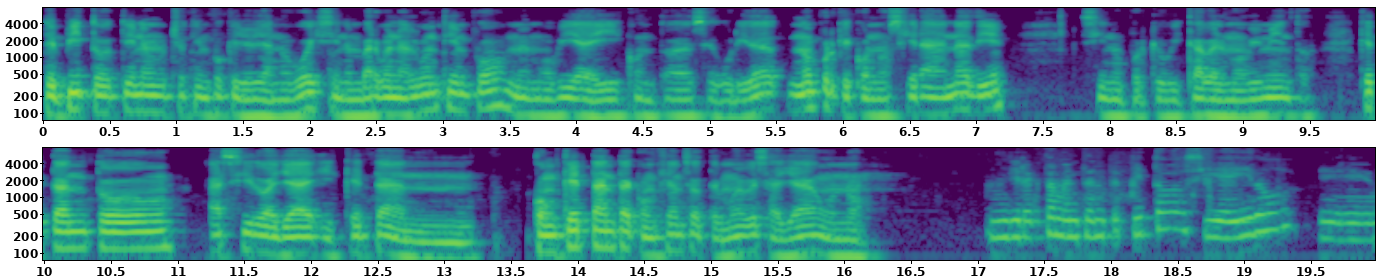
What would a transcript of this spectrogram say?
Tepito tiene mucho tiempo que yo ya no voy, sin embargo en algún tiempo me moví ahí con toda seguridad, no porque conociera a nadie, sino porque ubicaba el movimiento. ¿Qué tanto has sido allá y qué tan, con qué tanta confianza te mueves allá o no? Directamente en Tepito sí he ido. Eh,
